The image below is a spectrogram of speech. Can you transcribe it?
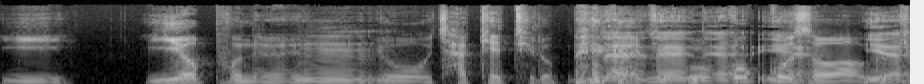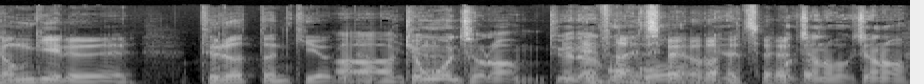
이 이어폰을 음. 요 자켓 뒤로 빼가지고 네, 네, 네. 꽂고서 예, 그 예. 경기를 들었던 기억이 아, 납니다. 경호원처럼 뒤에다 네, 꽂고 맞아요, 예. 맞아요. 박찬호, 박찬호,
